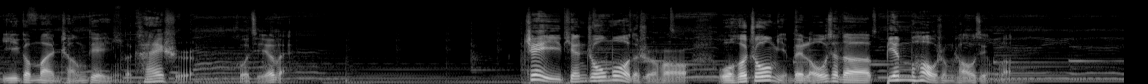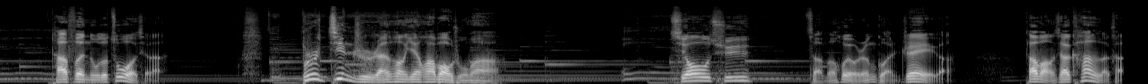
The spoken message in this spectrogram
一个漫长电影的开始和结尾。这一天周末的时候，我和周敏被楼下的鞭炮声吵醒了。他愤怒地坐起来。不是禁止燃放烟花爆竹吗？郊区怎么会有人管这个？他往下看了看，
